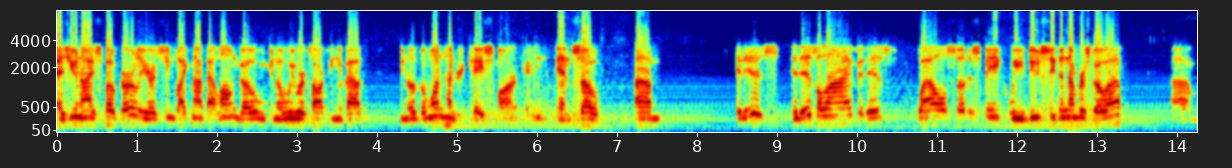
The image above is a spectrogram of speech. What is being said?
as you and I spoke earlier, it seems like not that long ago, you know, we were talking about, you know, the 100 case mark. And, and so um, it is it is alive. It is well, so to speak. We do see the numbers go up. Um,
